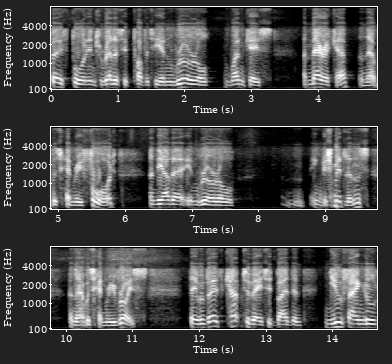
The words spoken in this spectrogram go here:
both born into relative poverty in rural, in one case, America, and that was Henry Ford, and the other in rural mm, English Midlands, and that was Henry Royce. They were both captivated by the newfangled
